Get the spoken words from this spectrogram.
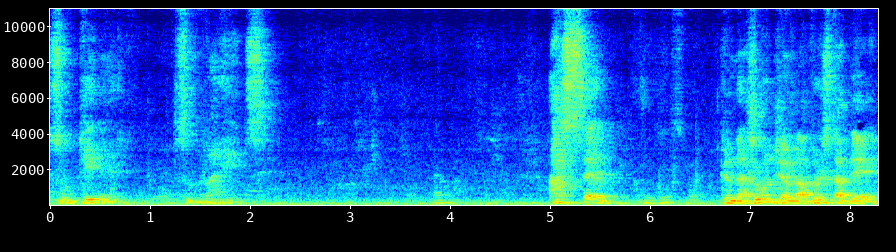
sunt tineri, sunt băieți. Astfel, când ajungem la vârsta de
